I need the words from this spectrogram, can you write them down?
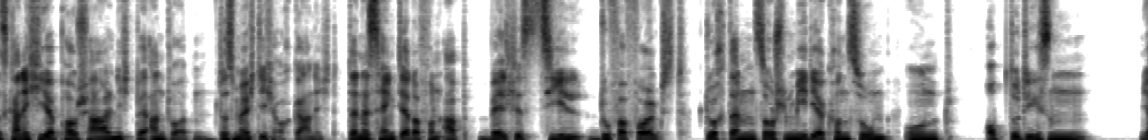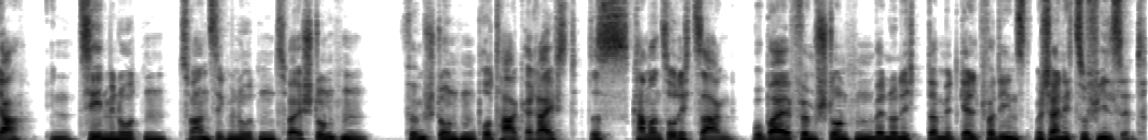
Das kann ich hier pauschal nicht beantworten. Das möchte ich auch gar nicht. Denn es hängt ja davon ab, welches Ziel du verfolgst durch deinen Social Media Konsum und ob du diesen ja, in 10 Minuten, 20 Minuten, 2 Stunden, 5 Stunden pro Tag erreichst. Das kann man so nicht sagen. Wobei 5 Stunden, wenn du nicht damit Geld verdienst, wahrscheinlich zu viel sind.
